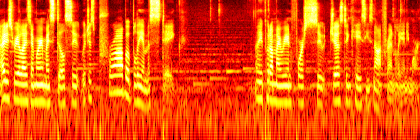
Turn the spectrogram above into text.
I just realized I'm wearing my still suit, which is probably a mistake. Let me put on my reinforced suit, just in case he's not friendly anymore.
